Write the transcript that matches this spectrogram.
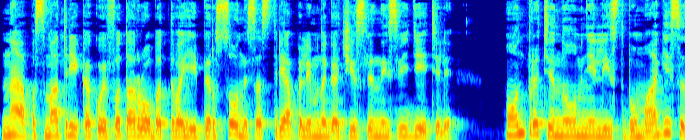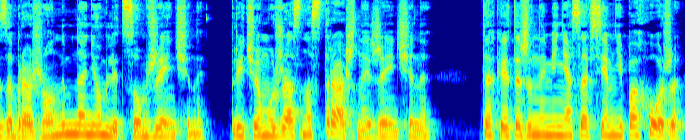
«На, посмотри, какой фоторобот твоей персоны состряпали многочисленные свидетели». Он протянул мне лист бумаги с изображенным на нем лицом женщины. Причем ужасно страшной женщины. «Так это же на меня совсем не похоже»,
